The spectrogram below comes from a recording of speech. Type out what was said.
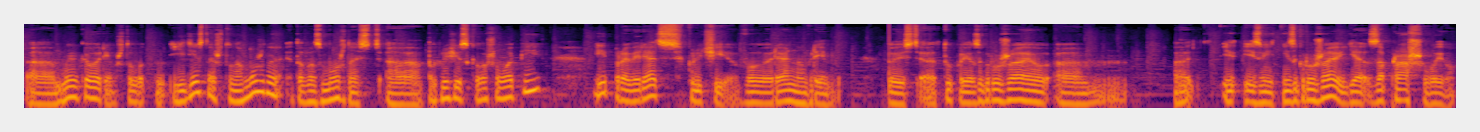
а, мы говорим, что вот единственное, что нам нужно, это возможность подключиться к вашему API и проверять ключи в реальном времени. То есть тупо я загружаю извините, не загружаю, я запрашиваю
